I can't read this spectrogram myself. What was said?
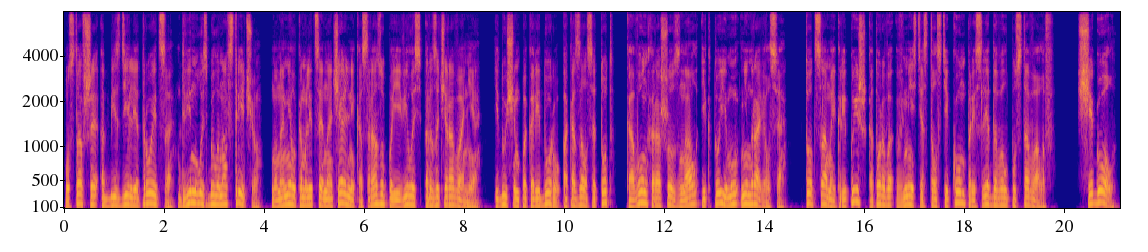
Уставшая от безделья троица двинулась было навстречу, но на мелком лице начальника сразу появилось разочарование. Идущим по коридору оказался тот, кого он хорошо знал и кто ему не нравился. Тот самый крепыш, которого вместе с толстяком преследовал Пустовалов. «Щегол!» –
